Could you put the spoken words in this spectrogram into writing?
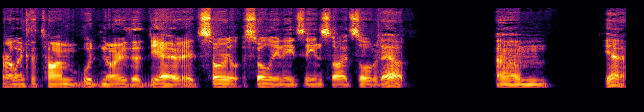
for a length of time would know that yeah, it sorely, sorely needs the inside sorted out. Um, yeah,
